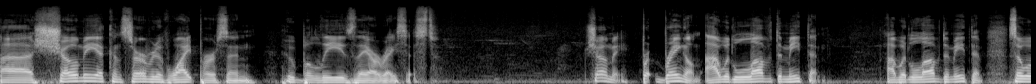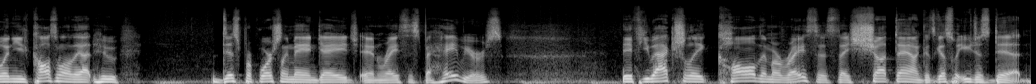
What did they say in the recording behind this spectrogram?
Uh, show me a conservative white person who believes they are racist. Show me. Br- bring them. I would love to meet them. I would love to meet them. So when you call someone like that who disproportionately may engage in racist behaviors, if you actually call them a racist, they shut down because guess what you just did?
